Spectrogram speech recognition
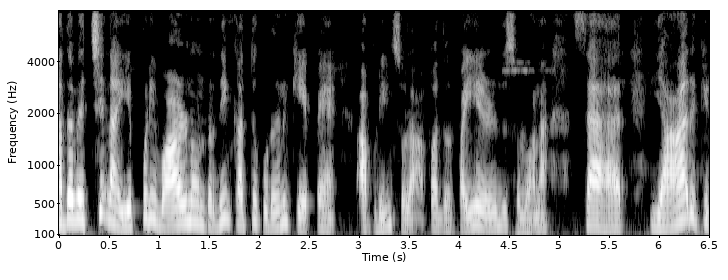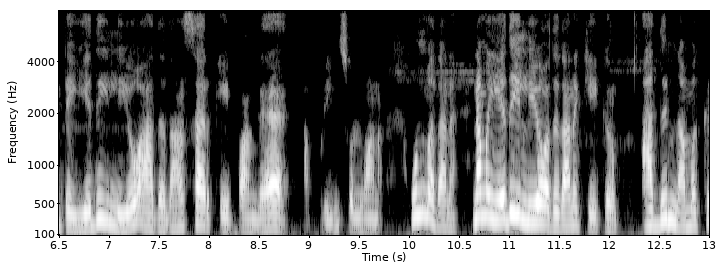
அதை வச்சு நான் எப்படி வாழணுன்றதையும் கற்றுக் கொடுன்னு கேட்பேன் அப்படின்னு சொல்லலாம். அப்போ அந்த ஒரு பையன் எழுந்து சொல்லுவானா சார் யாருக்கிட்ட எது இல்லையோ அதை தான் சார் கேட்பாங்க அப்படின்னு சொல்லுவானா. உண்மைதானே? நம்ம எது இல்லையோ அதை தானே கேட்குறோம். அது நமக்கு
